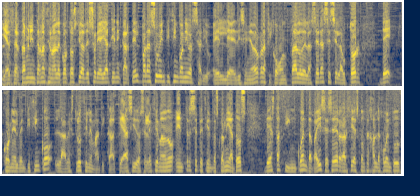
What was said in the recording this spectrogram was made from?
Y el certamen internacional de cortos Ciudad de Soria ya tiene cartel para su 25 aniversario. El eh, diseñador gráfico Gonzalo de las Heras es el autor de Con el 25, la avestruz cinemática, que ha sido seleccionado entre 700 candidatos de hasta 50 países. Eder García es concejal de Juventud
